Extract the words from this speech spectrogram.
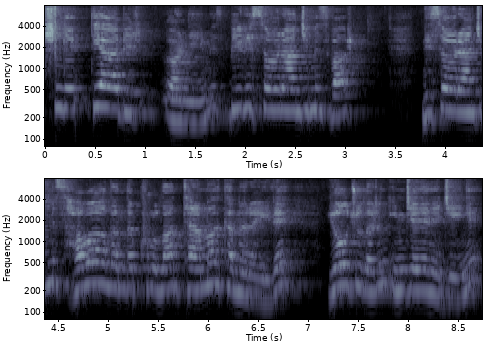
Şimdi diğer bir örneğimiz. Bir lise öğrencimiz var. Lise öğrencimiz havaalanında kurulan termal kamera ile yolcuların inceleneceğini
